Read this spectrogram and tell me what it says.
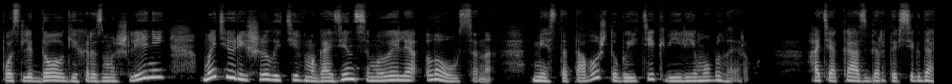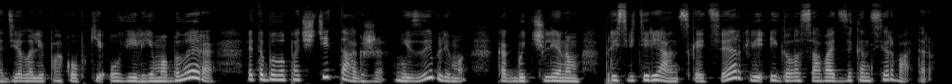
После долгих размышлений Мэтью решил идти в магазин Самуэля Лоусона, вместо того, чтобы идти к Вильяму Блэру. Хотя Касберты всегда делали покупки у Вильяма Блэра, это было почти так же незыблемо, как быть членом пресвитерианской церкви и голосовать за консерваторов.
